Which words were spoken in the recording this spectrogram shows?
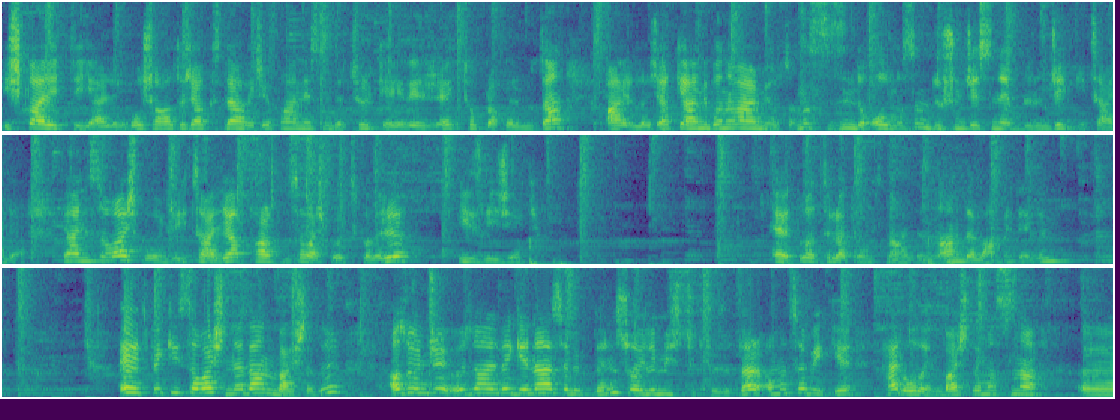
işgal ettiği yerleri boşaltacak, silah ve cephanesini de Türkiye'ye verecek, topraklarımızdan ayrılacak. Yani bana vermiyorsanız sizin de olmasın düşüncesine bürünecek İtalya. Yani savaş boyunca İtalya farklı savaş politikaları izleyecek. Evet bu hatırlatmamızın ardından devam edelim. Evet peki savaş neden başladı? Az önce özel ve genel sebeplerini söylemiştik çocuklar. Ama tabii ki her olayın başlamasına e,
